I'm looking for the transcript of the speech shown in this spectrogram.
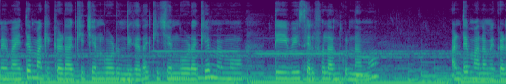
మేమైతే మాకు ఇక్కడ కిచెన్ గోడ ఉంది కదా కిచెన్ గోడకే మేము టీవీ సెల్ఫ్లు అనుకున్నాము. అంటే మనం ఇక్కడ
